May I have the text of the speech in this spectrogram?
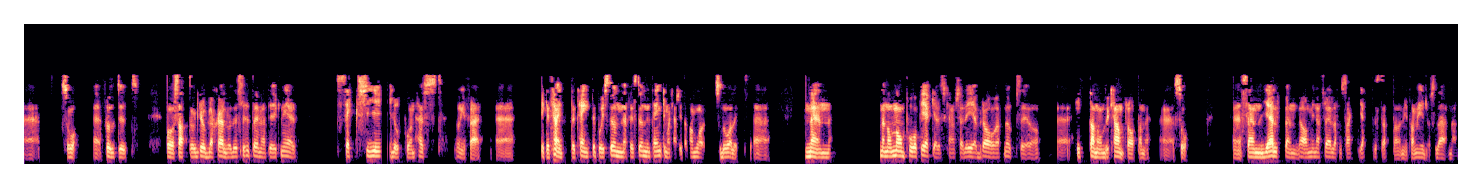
eh, så eh, fullt ut. Och satt och grubblade själv och det slutade med att jag gick ner sex kilo på en höst ungefär. Eh, vilket jag inte tänkte på i stunden, för i stunden tänker man kanske inte att man mår så dåligt. Eh, men, men om någon påpekar det så kanske det är bra att öppna upp sig och eh, hitta någon du kan prata med. Eh, så. Eh, sen hjälpen, ja mina föräldrar som sagt jättestöttande, min familj och sådär. Men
